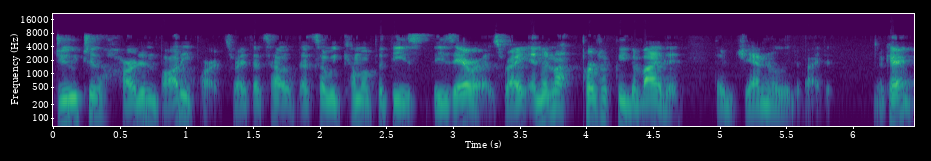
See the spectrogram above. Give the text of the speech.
due to the hardened body parts, right? That's how that's how we come up with these these eras, right? And they're not perfectly divided; they're generally divided. Okay,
